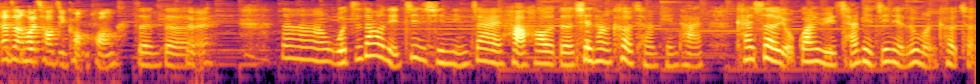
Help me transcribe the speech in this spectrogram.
那真的会超级恐慌，真的。对。那我知道你近期您在好好的线上课程平台开设有关于产品经理入门课程。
